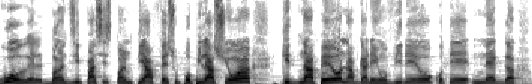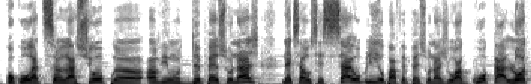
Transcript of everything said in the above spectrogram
gorel. Bandi pasis pan a fe sou populasyon an, kidnappé yo n'a regardé une vidéo côté nèg kokorat sans ratio prend environ deux personnages. Nèg ça c'est ça oublié pas fait personnage à gros calotte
